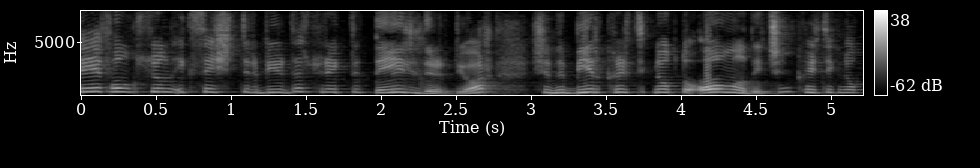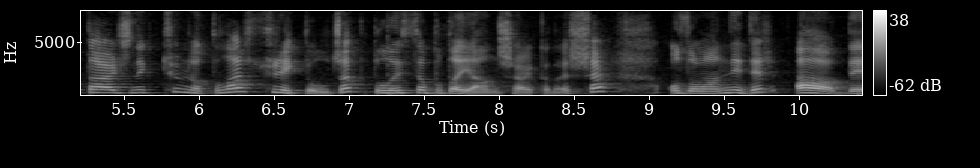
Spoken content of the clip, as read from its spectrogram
F fonksiyonu x eşittir 1'de sürekli değildir diyor. Şimdi bir kritik nokta olmadığı için kritik nokta haricindeki tüm noktalar sürekli olacak. Dolayısıyla bu da yanlış arkadaşlar. O zaman nedir? A, D,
